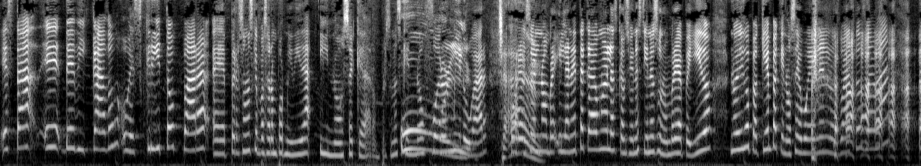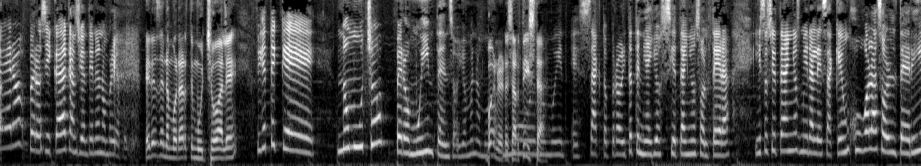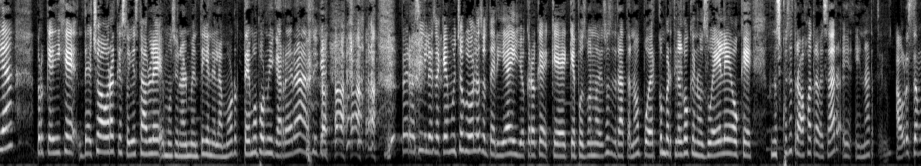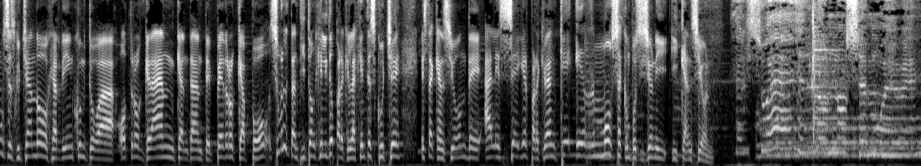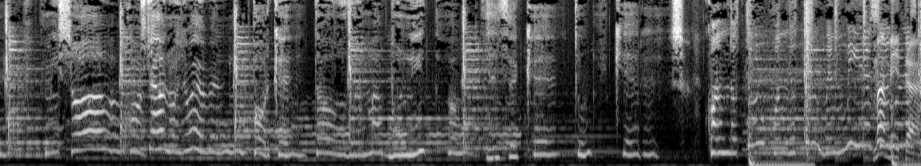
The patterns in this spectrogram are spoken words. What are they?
Está eh, dedicado o escrito para eh, personas que pasaron por mi vida y no se quedaron, personas que no fueron mi lugar, chan. por eso el nombre. Y la neta, cada una de las canciones tiene su nombre y apellido. No digo para quién, para que no se vuelen los vatos, ¿verdad? Pero, pero sí, cada canción tiene nombre y apellido. ¿Eres de enamorarte mucho, Ale? Fíjate que no mucho, pero muy intenso. Yo me enamoro. Bueno, eres muy, artista. muy, muy in- exacto, pero ahorita tenía yo siete años soltera y esos siete años, mira, le saqué un jugo a la soltería porque dije, de hecho, ahora que estoy estable emocionalmente y en el amor, temo por mi carrera, así que, pero sí, le saqué mucho jugo a la soltería y yo creo que, que, que, pues bueno, de eso se trata, ¿no? Poder convertir algo que nos duele o que nos cuesta trabajo atravesar en, en arte, ¿no? Ahora estamos escuchando Jardín junto a otro gran cantante, Pedro Capó. Súbele tantito, Angelito, para que la gente escuche esta canción de Alex Seger, para que vean qué hermosa composición y, y canción. El suelo no se mueve, mis ojos ya no llueven, porque todo es más bonito desde que tú me quieres. Cuando tú, cuando tú me miras, Mamita.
